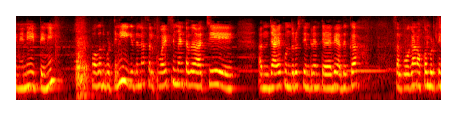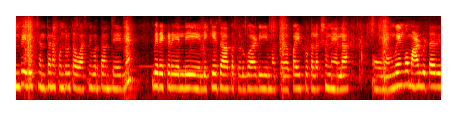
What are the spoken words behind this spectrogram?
ಇನ್ನೇನೇ ಇಟ್ಟೀನಿ? ಒಗೆದು ಬಿಡ್ತೀನಿ. ಈಗ ಇದನ್ನು ಸ್ವಲ್ಪ ವೈಟ್ ಸಿಮೆಂಟ್ ಅದು ಹಚ್ಚಿ ಅದನ್ನ ಜಾಳಿ ಕುಂದಿರಿಸ್ತೀನಿ ರೀ ಅಂತೇಳಿ ಅದಕ್ಕೆ ಸ್ವಲ್ಪ ಒಗ್ಯಾಣ ಹಾಕೊಂಡ್ಬಿಡ್ತೀನಿ ರೀ ಇಲ್ಲಿ ಚಂತನ ಕುಂದಿರ್ತಾವೆ, ವಾಸನೆ ಬರ್ತಾವೆ ಅಂತ ಹೇಳಿದ್ನೆ. ಬೇರೆ ಕಡೆಯಲ್ಲಿ ಲೀಕೇಜ್ ಆಗತ್ತದ ಗಾಡಿ ಮತ್ತು ಪೈಪ್ ಕಲೆಕ್ಷನ್ ಎಲ್ಲ. ಹೆಂಗೋ ಹೆಂಗೋ ಮಾಡಿಬಿಟ್ಟಾರಿ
